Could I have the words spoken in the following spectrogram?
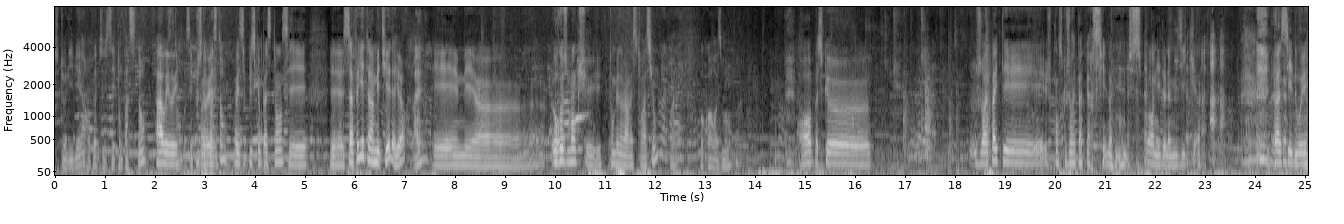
tu te libères, en fait, c'est ton passe-temps. Ah oui, oui. C'est plus qu'un passe-temps. Oui, c'est plus qu'un passe-temps. C'est ça a failli être un métier d'ailleurs. Ouais. Et mais heureusement que je suis tombé dans la restauration. Pourquoi heureusement? Oh, parce que j'aurais pas été. Je pense que j'aurais pas percé dans le monde du sport ni de la musique. pas assez doué.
